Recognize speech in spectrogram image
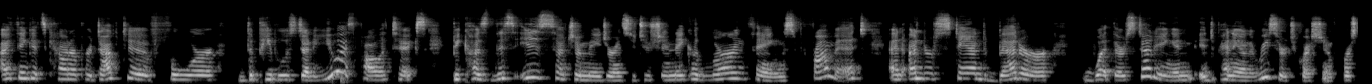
I think it's counterproductive for the people who study U.S. politics because this is such a major institution. They could learn things from it and understand better what they're studying and depending on the research question of course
